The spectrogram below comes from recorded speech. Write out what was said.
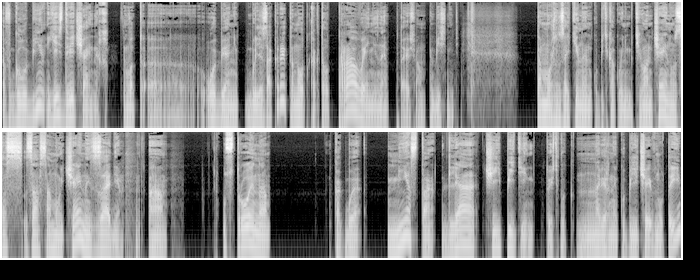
в глуби есть две чайных. Вот э, обе они были закрыты, но вот как-то вот правая, не знаю, пытаюсь вам объяснить. Там можно зайти, наверное, купить какой-нибудь Иван-чай, но за, за самой чайной сзади а, устроено как бы место для чаепитий. То есть вы, наверное, купили чай внутри,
